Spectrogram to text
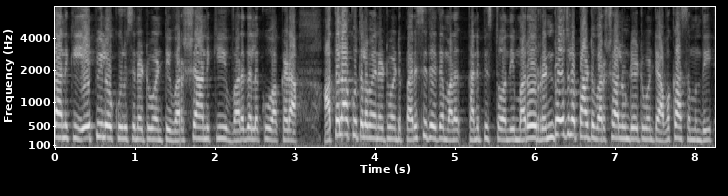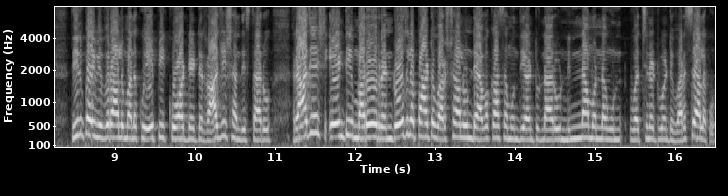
మొత్తానికి ఏపీలో కురిసినటువంటి వర్షానికి వరదలకు అక్కడ అతలాకుతలమైనటువంటి పరిస్థితి అయితే మనకు కనిపిస్తోంది. మరో రెండు రోజుల పాటు వర్షాలు ఉండేటువంటి అవకాశం ఉంది. దీనిపై వివరాలు మనకు ఏపీ కోఆర్డినేటర్ రాజేష్ అందిస్తారు. రాజేష్ ఏంటి మరో రెండు రోజుల పాటు వర్షాలు ఉండే అవకాశం ఉంది అంటున్నారు. నిన్న మొన్న వచ్చినటువంటి వర్షాలకు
